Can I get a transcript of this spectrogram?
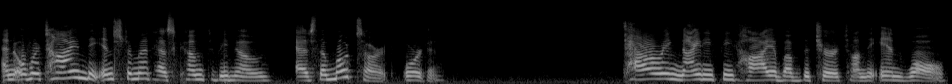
and over time the instrument has come to be known as the Mozart organ. Towering 90 feet high above the church on the end wall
